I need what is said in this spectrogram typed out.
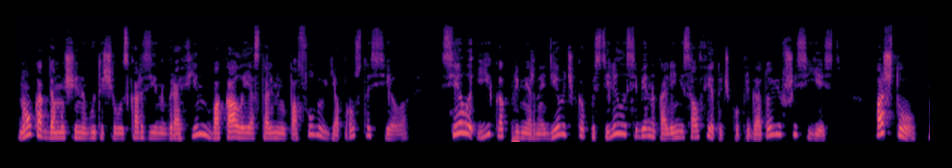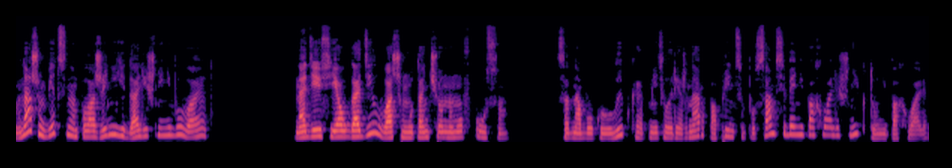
Но когда мужчина вытащил из корзины графин, бокалы и остальную посуду, я просто села. Села и, как примерная девочка, постелила себе на колени салфеточку, приготовившись есть. А что, в нашем бедственном положении еда лишней не бывает. Надеюсь, я угодил вашему утонченному вкусу. С однобокой улыбкой отметил Рернар по принципу «сам себя не похвалишь, никто не похвалит».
